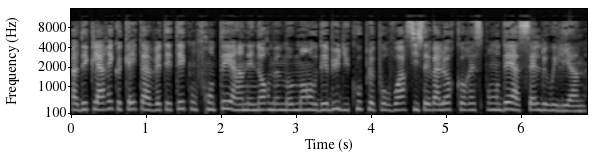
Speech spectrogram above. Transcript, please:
a déclaré que Kate avait été confrontée à un énorme moment au début du couple pour voir si ses valeurs correspondaient à celles de William.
